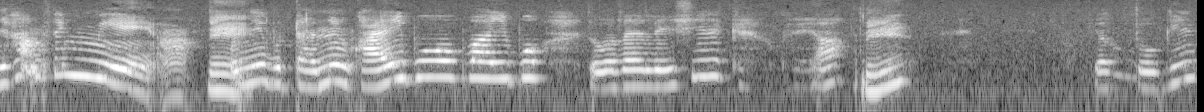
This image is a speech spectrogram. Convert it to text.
아니 선생님 네. 언니부터는 가위바위보 노래를 시작해볼게요 네. 약속은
